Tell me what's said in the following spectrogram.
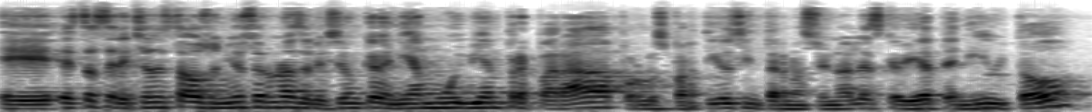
eh, esta selección de Estados Unidos era una selección que venía muy bien preparada por los partidos internacionales que había tenido y todo.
